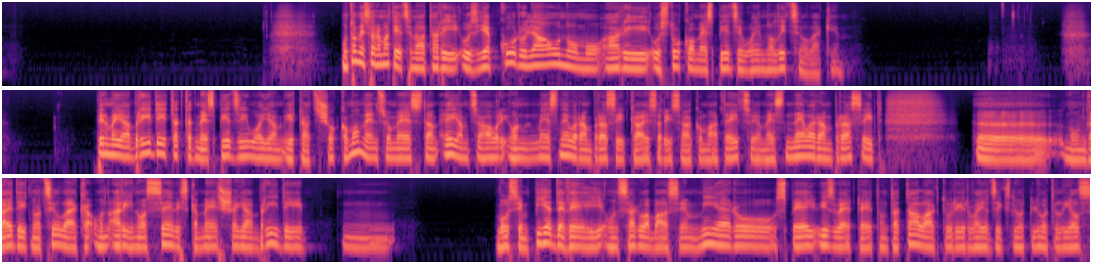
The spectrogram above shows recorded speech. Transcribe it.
Un to mēs varam attiecināt arī uz jebkuru ļaunumu, arī uz to, ko mēs piedzīvojam no līdzcilvēkiem. Pirmajā brīdī, tad, kad mēs piedzīvojam, ir tāds šoka moments, un mēs tam ejam cauri, un mēs nevaram prasīt, kā es arī sākumā teicu, ja mēs nevaram prasīt uh, nu, un gaidīt no cilvēka, un arī no sevis, ka mēs šajā brīdī mm, būsim piedevēji un saglabāsim mieru, spēju izvērtēt, un tā tālāk tur ir vajadzīgs ļoti, ļoti liels,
